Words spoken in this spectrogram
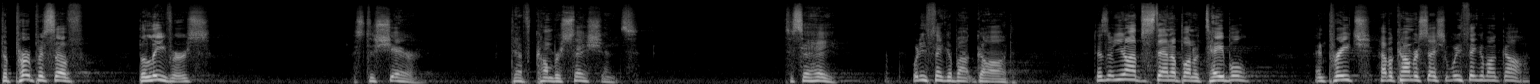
The purpose of believers is to share, to have conversations, to say, hey, what do you think about God? Doesn't, you don't have to stand up on a table and preach, have a conversation. What do you think about God?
